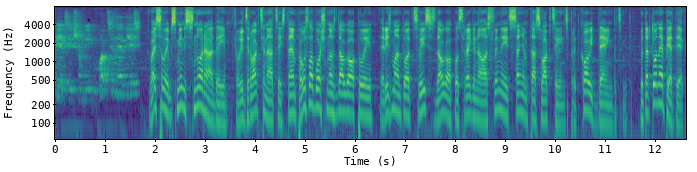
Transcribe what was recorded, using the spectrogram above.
nepieciešamību vakcinēties. Veselības ministrs norādīja, ka līdz ar vakcinācijas tempa uzlabošanos Daugopilī ir izmantotas visas Daugopils reģionālās slimnīcas saņemtās vakcīnas pret covid-19, bet ar to nepietiek.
